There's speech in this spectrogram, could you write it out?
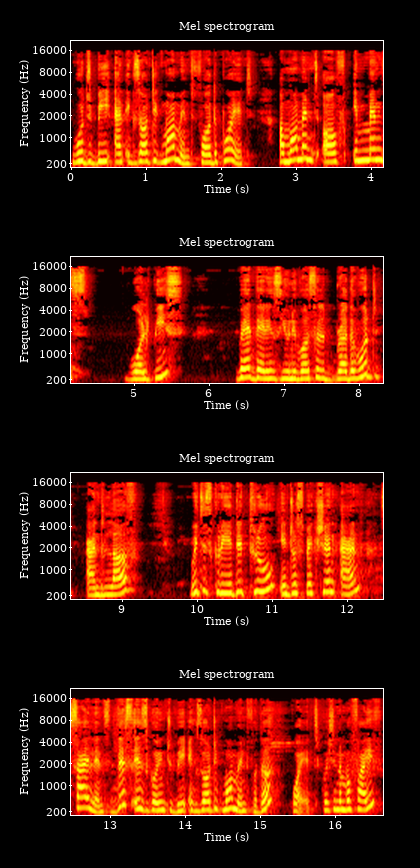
would be an exotic moment for the poet? A moment of immense world peace where there is universal brotherhood and love which is created through introspection and silence. This is going to be exotic moment for the poet. Question number 5.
